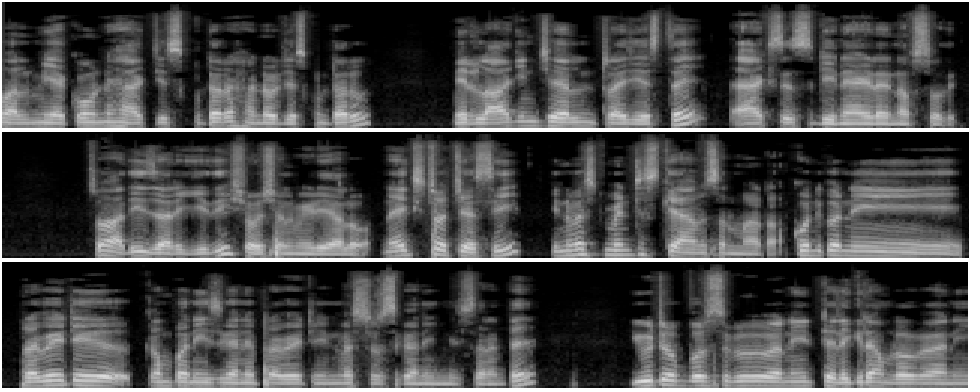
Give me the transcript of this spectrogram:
వాళ్ళు మీ అకౌంట్ని హ్యాక్ చేసుకుంటారు హ్యాండ్ ఓవర్ చేసుకుంటారు. మీరు లాగిన్ చేయాలని ట్రై చేస్తే యాక్సెస్ డినైడ్ అని వస్తుంది. సో అది జరిగేది సోషల్ మీడియాలో. నెక్స్ట్ వచ్చేసి ఇన్వెస్ట్మెంట్ స్కామ్స్ అన్నమాట. కొన్ని కొన్ని ప్రైవేట్ కంపెనీస్ కానీ ప్రైవేట్ ఇన్వెస్టర్స్ కానీ ఏం చేస్తారంటే యూట్యూబర్స్ కానీ టెలిగ్రామ్లో కానీ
